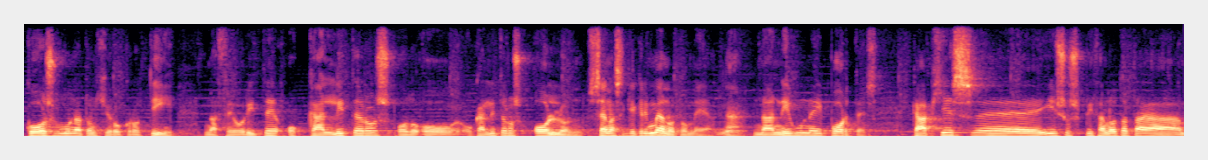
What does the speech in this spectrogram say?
κόσμου να τον χειροκροτεί, να θεωρείται ο καλύτερος, ο, ο, ο καλύτερος όλων σε ένα συγκεκριμένο τομέα, Ναι. να ανοίγουν οι πόρτες, κάποιες ε, ίσως πιθανότατα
